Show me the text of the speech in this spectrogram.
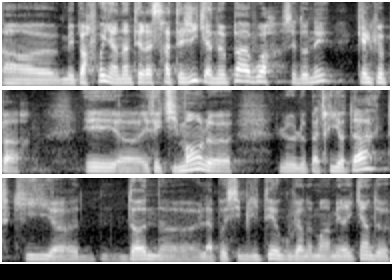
Euh, mais parfois, il y a un intérêt stratégique à ne pas avoir ces données quelque part. Et euh, effectivement, le, Patriot Act, qui euh, donne la possibilité au gouvernement américain de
